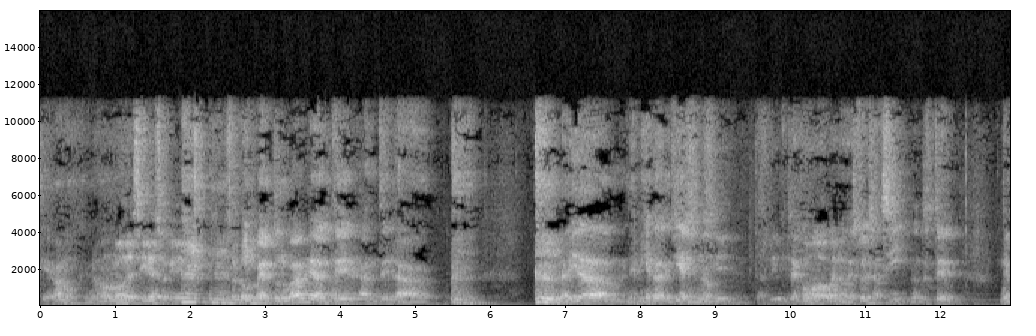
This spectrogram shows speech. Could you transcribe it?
que, vamos, que no... ¿Cómo decir eso? Que eso es lo- imperturbable ante, ante la, la vida de mierda que tienen, ¿no? Sí, sí, terrible. Entonces, como, bueno, esto es así, ¿no? Entonces te. Te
